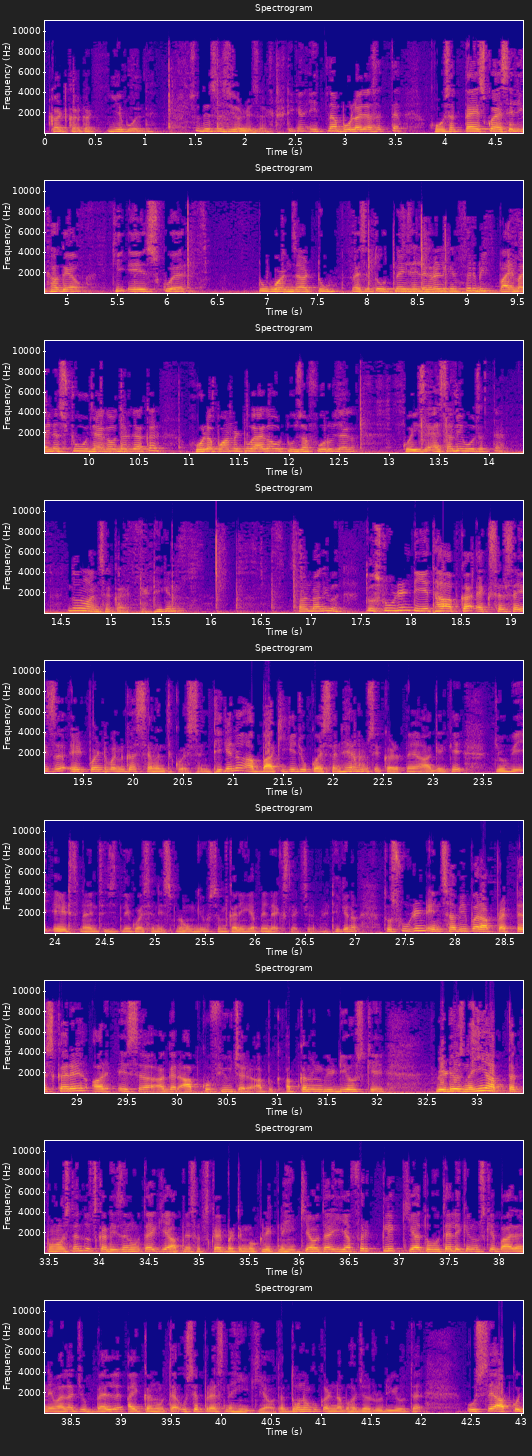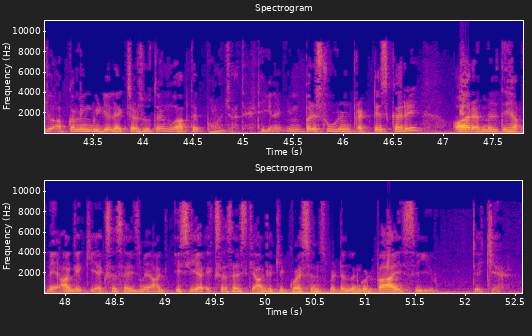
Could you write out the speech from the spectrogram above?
कट कर कट ये बोल दें। So this is your result ठीक है इतना बोला जा सकता है। हो सकता है इसको ऐसे लिखा गया हो कि ए स्क्वायर टू वन जा टू वैसे तो उतना ही सही लग रहा है, लेकिन फिर भी पाई माइनस टू हो जाएगा उधर जाकर होल अपॉन में टू आएगा और टू जा फोर हो जाएगा। कोई ऐसा भी बोल सकता है। दोनों आंसर करेक्ट है। ठीक है ना? समझ में आ गई बात तो स्टूडेंट ये था आपका एक्सरसाइज 8.1 का सेवंथ क्वेश्चन ठीक है ना? अब बाकी के जो क्वेश्चन है, हम उसे करते हैं आगे के जो भी एट्थ नाइन्थ जितने क्वेश्चन इसमें होंगे, उसे हम करेंगे अपने नेक्स्ट लेक्चर में, ठीक है ना? तो स्टूडेंट इन सभी पर आप प्रैक्टिस करें और इस, अगर आपको फ्यूचर अपकमिंग वीडियोज़ के वीडियोस नहीं आप तक पहुँचते हैं तो उसका रीजन होता है कि आपने सब्सक्राइब बटन को क्लिक नहीं किया होता है, या फिर क्लिक किया तो होता है, लेकिन उसके बाद आने वाला जो बेल आइकन होता है, उसे प्रेस नहीं किया होता दोनों को करना बहुत ज़रूरी होता है। उससे आपको जो अपकमिंग वीडियो लेक्चर्स होते हैं, वो आप तक पहुँच जाते हैं, ठीक है ना? इन पर स्टूडेंट प्रैक्टिस करें और मिलते हैं अपने आगे की एक्सरसाइज में। इसी एक्सरसाइज के आगे के क्वेश्चन में। Till good bye see you take care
